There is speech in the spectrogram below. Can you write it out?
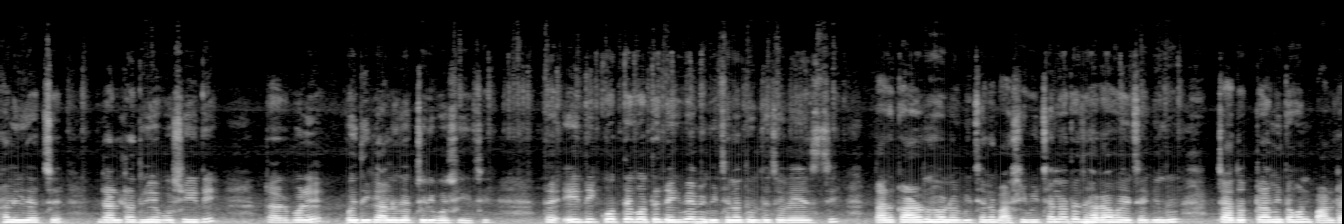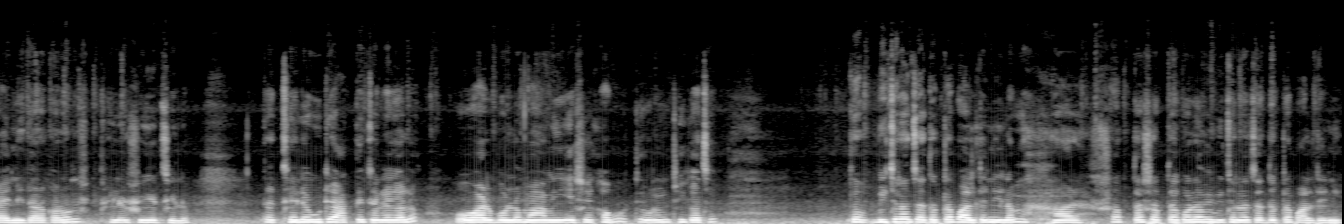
খালি যাচ্ছে। ডালটা ধুয়ে বসিয়ে দিই তারপরে ওইদিকে আলু চচ্চড়ি বসিয়েছি। তা এই দিক করতে করতে দেখবে আমি বিছানা তুলতে চলে এসেছি। তার কারণ হলো বিছানা, বাসি বিছানা তো ঝাড়া হয়েছে, কিন্তু চাদরটা আমি তখন পাল্টাইনি, তার কারণ ছেলে শুয়েছিল তা ছেলে উঠে আঁকতে চলে গেল। ও আর বলল, মা, আমি এসে খাব। তো বললাম, ঠিক আছে। তো বিছানার চাদরটা পাল্টে নিলাম। আর সপ্তাহ সপ্তাহ করে আমি বিছানার চাদরটা পাল্টে নিই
